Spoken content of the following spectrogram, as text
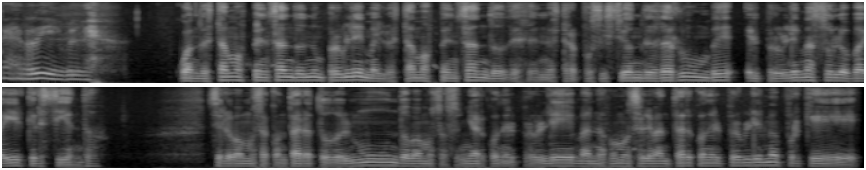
Terrible. Cuando estamos pensando en un problema y lo estamos pensando desde nuestra posición de derrumbe, el problema solo va a ir creciendo se lo vamos a contar a todo el mundo, vamos a soñar con el problema, nos vamos a levantar con el problema porque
